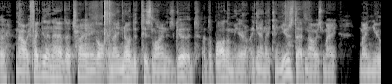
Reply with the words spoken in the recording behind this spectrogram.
Okay, now if I didn't have that triangle and I know that this line is good at the bottom here, again, I can use that now as my my new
